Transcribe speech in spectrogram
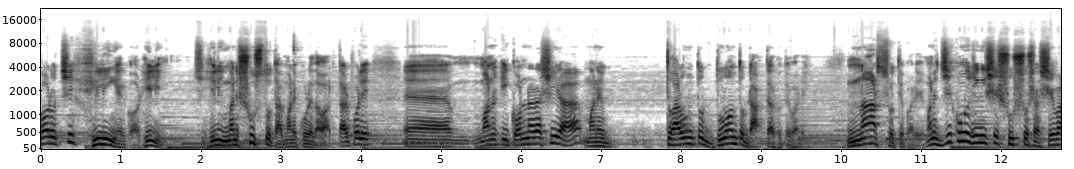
ঘর হচ্ছে হিলিংয়ের ঘর হিলিং হিলিং মানে সুস্থতা মানে করে দেওয়ার। তারপরে মানুষ এই কন্যা রাশিরা মানে তো দুরন্ত ডাক্তার হতে পারে, নার্স হতে পারে মানে যে কোনো জিনিসের শুশ্রূষা সেবা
